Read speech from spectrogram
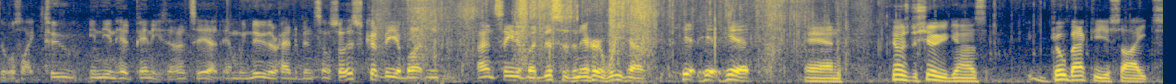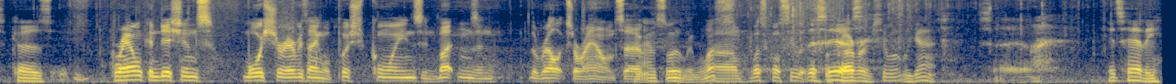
there was like two Indian head pennies and that's it. And we knew there had to have been some. So this could be a button. I hadn't seen it, but this is an area we have hit, hit, hit. And goes to show you guys, go back to your sites because ground conditions, moisture, everything will push coins and buttons and the relics around. So Absolutely. Well, let's um, let's go see what this is. cover and see what we got. So it's heavy.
